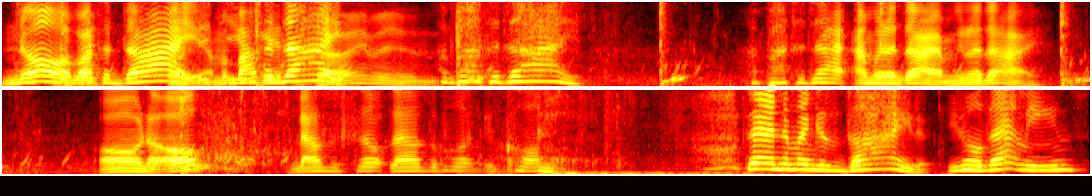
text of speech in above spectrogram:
No, I'm about to die! I'm about to die! diamonds? I'm about to die! I'm about to die! I'm gonna die! I'm gonna die! Oh no! Oh, that was a that was a cl- claw. The Enderman just died. You know what that means?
